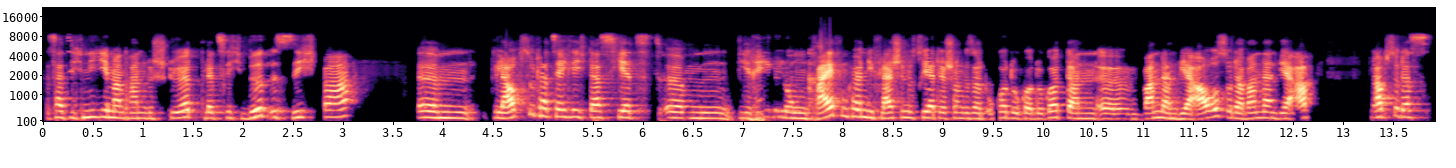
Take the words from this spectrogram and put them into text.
Es hat sich nie jemand dran gestört. Plötzlich wird es sichtbar. Ähm, glaubst du tatsächlich, dass jetzt ähm, die Regelungen greifen können? Die Fleischindustrie hat ja schon gesagt, oh Gott, oh Gott, oh Gott, dann äh, wandern wir aus oder wandern wir ab. Glaubst du, dass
